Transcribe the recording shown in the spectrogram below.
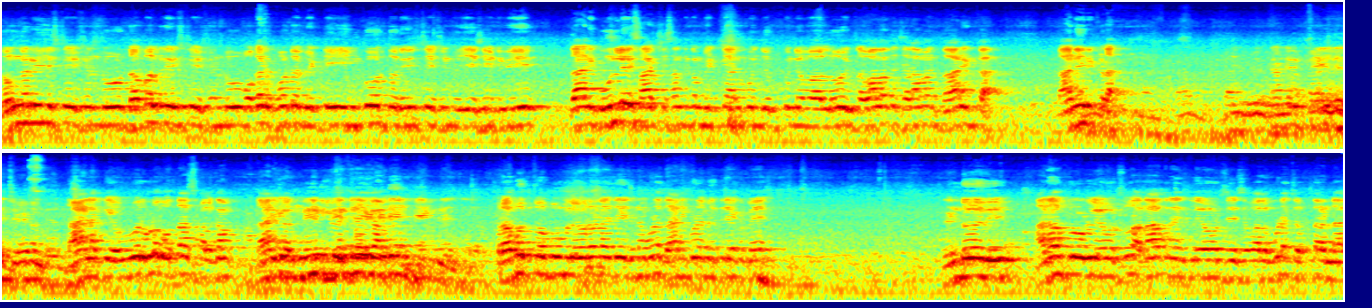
దొంగ రిజిస్ట్రేషన్లు డబల్ రిజిస్ట్రేషన్లు ఒకరి ఫోటో పెట్టి ఇంకోరితో రిజిస్ట్రేషన్ చేసేటివి దానికి ఊళ్ళే సాక్షి సంతకం పెట్టి అనుకుని చెప్పుకునే వాళ్ళు ఇట్లా వాళ్ళంతా చాలా మంది దారి ఇంకా. కానీ ఇక్కడ. దానికి ఎవరు కూడా ఒత్తాస పలకం. దానికి అన్నిటికీ వ్యతిరేకం. ప్రభుత్వ భూములు ఎవరైనా చేసినా కూడా దానికి కూడా వ్యతిరేకమే. రెండోది అన్అప్రూవ్డ్ లేఅవుట్స్ అనాథరైజ్ లేఅవుట్స్ చేసే వాళ్ళు కూడా చెప్తాండా.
